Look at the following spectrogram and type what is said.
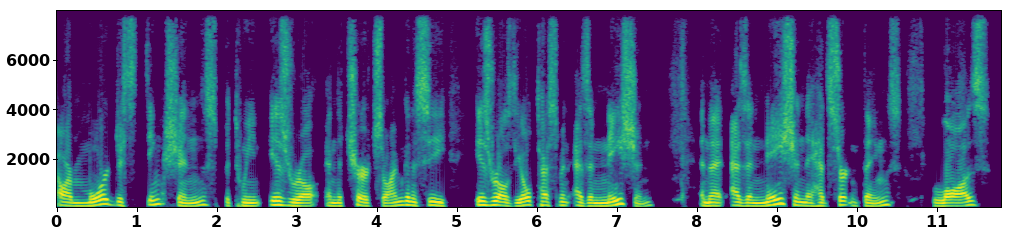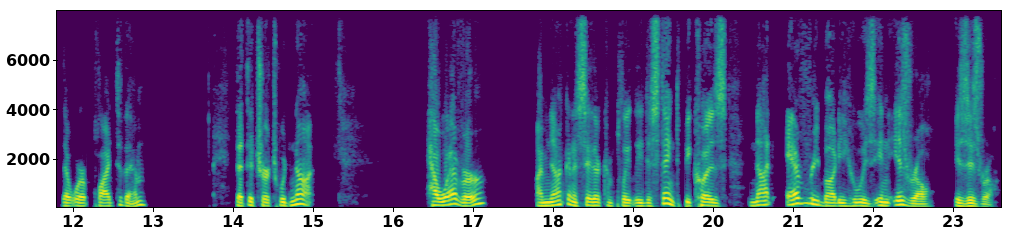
are more distinctions between Israel and the church. So I'm going to see Israel as the Old Testament as a nation, and that as a nation, they had certain things, laws that were applied to them that the church would not. However, I'm not going to say they're completely distinct because not everybody who is in Israel is Israel.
